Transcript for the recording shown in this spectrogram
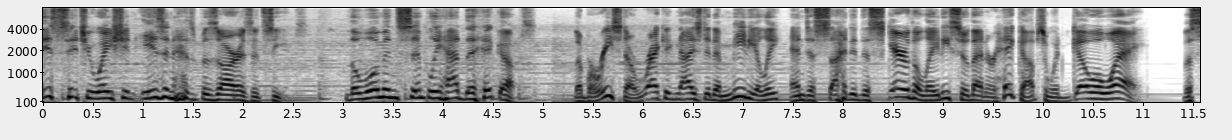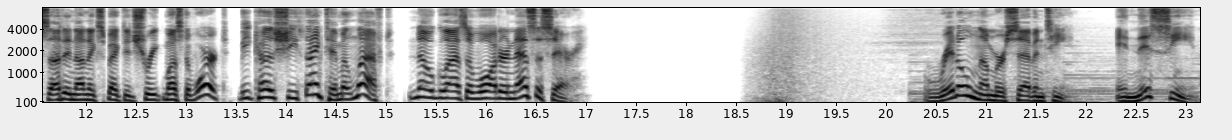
This situation isn't as bizarre as it seems. The woman simply had the hiccups. The barista recognized it immediately and decided to scare the lady so that her hiccups would go away. The sudden unexpected shriek must have worked because she thanked him and left. No glass of water necessary. Riddle number 17. In this scene,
